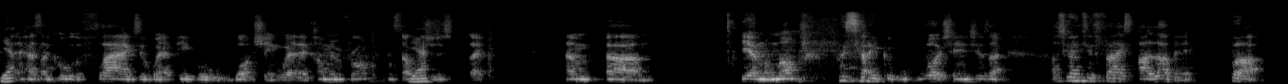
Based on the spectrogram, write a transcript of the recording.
Yeah, it has like all the flags of where people watching where they're coming from and stuff. Yeah. Which is just like um um yeah, my mom was like watching. She was like, I was going through the flags. I love it, but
